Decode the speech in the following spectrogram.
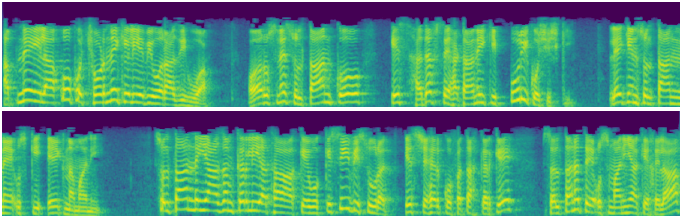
اپنے علاقوں کو چھوڑنے کے لیے بھی وہ راضی ہوا اور اس نے سلطان کو اس ہدف سے ہٹانے کی پوری کوشش کی۔ لیکن سلطان نے اس کی ایک نہ مانی۔ سلطان نے یہ عزم کر لیا تھا کہ وہ کسی بھی صورت اس شہر کو فتح کر کے سلطنت عثمانیہ کے خلاف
